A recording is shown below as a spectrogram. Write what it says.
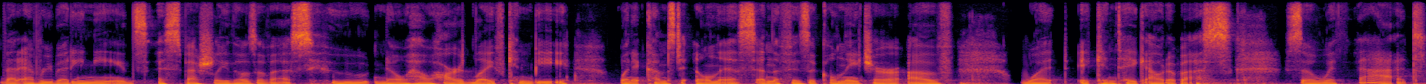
that everybody needs, especially those of us who know how hard life can be when it comes to illness and the physical nature of what it can take out of us. So, with that,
